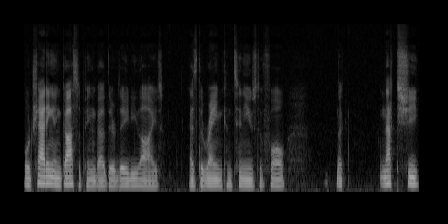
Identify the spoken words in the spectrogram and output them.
or chatting and gossiping about their daily lives. As the rain continues to fall, the Nakshi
